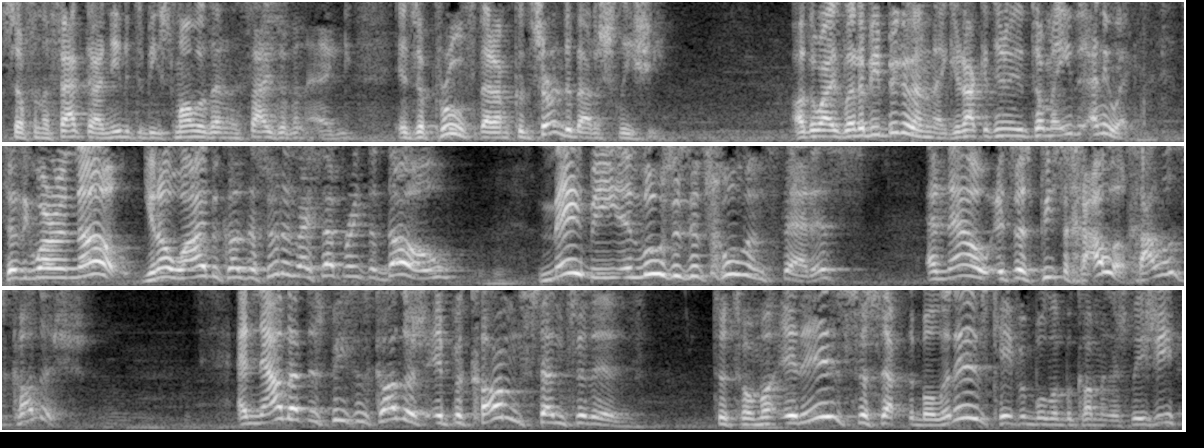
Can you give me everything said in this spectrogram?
So from the fact that I need it to be smaller than the size of an egg, it's a proof that I'm concerned about a shlishi. Otherwise, let it be bigger than an egg. You're not continuing to tell me either. Anyway, says Gemara, no. You know why? Because as soon as I separate the dough, maybe it loses its chulin status, and now it's a piece of challah. Challah is kaddish. And now that this piece is kaddish, it becomes sensitive to tuma. It is susceptible. It is capable of becoming a shlishi,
